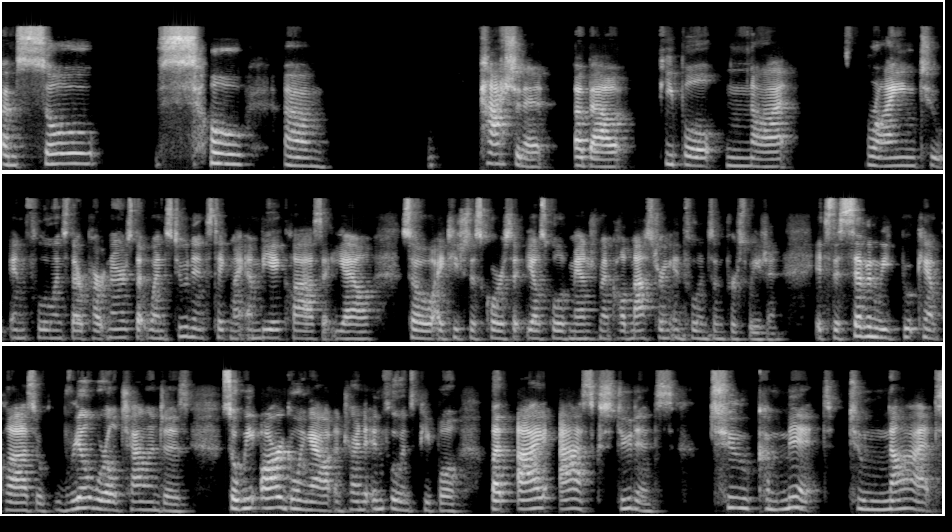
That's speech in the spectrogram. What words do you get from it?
am so, so um, passionate about people not trying to influence their partners that when students take my MBA class at Yale, so I teach this course at Yale School of Management called Mastering Influence and Persuasion. It's the seven week boot camp class of real world challenges. So we are going out and trying to influence people, but I ask students to commit to not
